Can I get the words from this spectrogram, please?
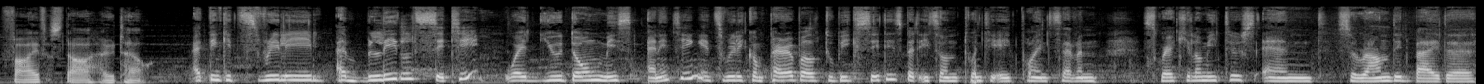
five star hotel. I think it's really a little city where you don't miss anything. It's really comparable to big cities, but it's on 28.7 square kilometers and surrounded by the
